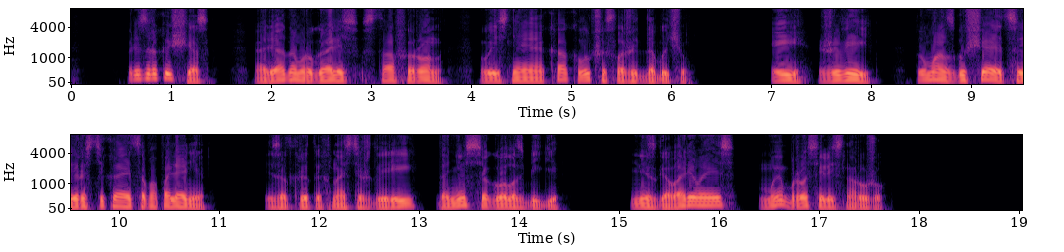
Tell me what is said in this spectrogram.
Призрак исчез, а рядом ругались Став и Рон, выясняя, как лучше сложить добычу. «Эй, живей! Туман сгущается и растекается по поляне!» Из открытых настежь дверей донесся голос Биги. Не сговариваясь, мы бросились наружу.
